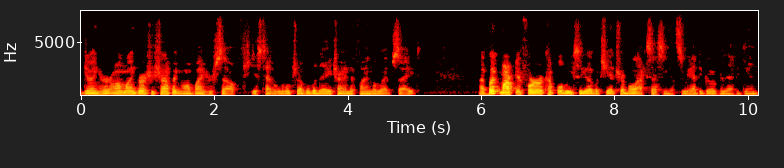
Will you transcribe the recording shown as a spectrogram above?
doing her online grocery shopping all by herself. She just had a little trouble today trying to find the website. I bookmarked it for her a couple of weeks ago, but she had trouble accessing it, so we had to go over that again.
